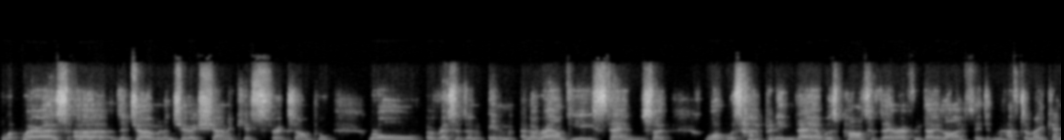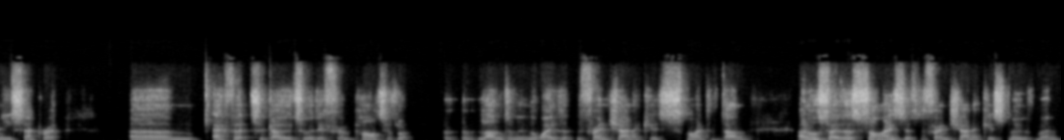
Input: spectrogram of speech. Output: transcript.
whereas uh, the German and Jewish anarchists, for example, were all a resident in and around the East End. So what was happening there was part of their everyday life. They didn't have to make any separate um, effort to go to a different part of London in the way that the French anarchists might have done. And also the size of the French anarchist movement,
